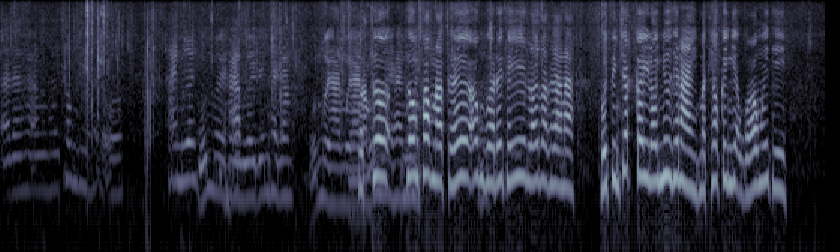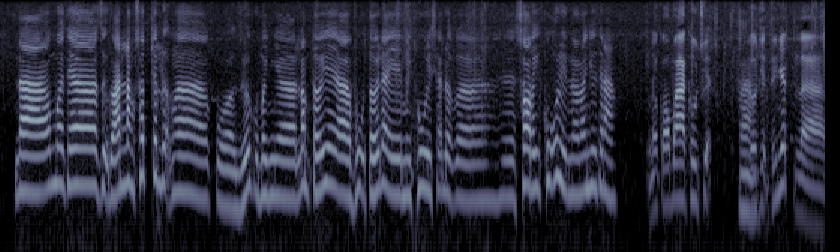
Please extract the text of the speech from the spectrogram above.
À, thì 20 40, 20 đến 25. 40 20 Mà 25. thưa, 20. thưa ông Phong là thế ông vừa đấy thấy nói bằng rằng là với tính chất cây nó như thế này mà theo kinh nghiệm của ông ấy thì là ông theo dự đoán năng suất chất lượng ờ, của dứa của mình ờ, năm tới ờ, vụ tới này mình thu thì sẽ được so với cái cũ thì nó nó như thế nào? Nó có ba câu chuyện. Vâng, Câu chuyện thứ nhất là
